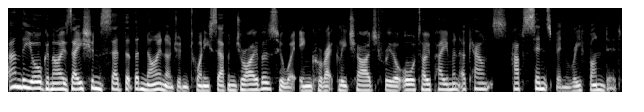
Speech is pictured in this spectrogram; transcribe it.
And the organisation said that the 927 drivers who were incorrectly charged through the auto payment accounts have since been refunded.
